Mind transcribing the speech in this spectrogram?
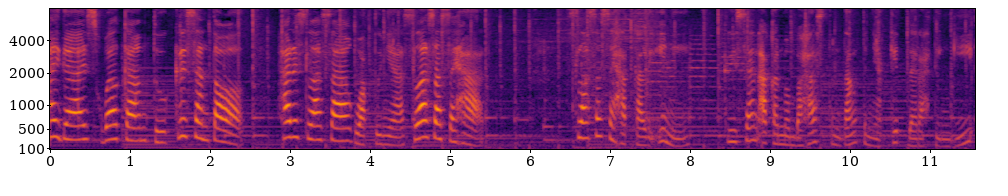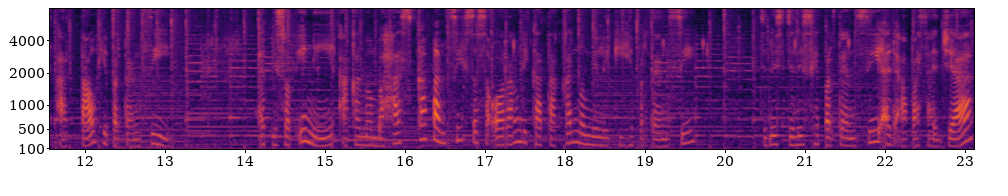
Hai guys, welcome to Talk. Hari Selasa, waktunya Selasa Sehat. Selasa Sehat kali ini, Krisen akan membahas tentang penyakit darah tinggi atau hipertensi. Episode ini akan membahas kapan sih seseorang dikatakan memiliki hipertensi, jenis-jenis hipertensi ada apa saja,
